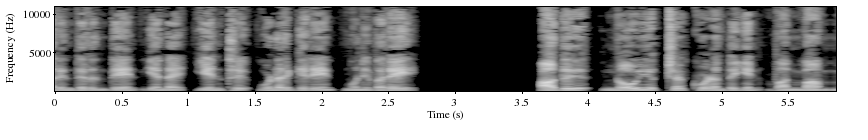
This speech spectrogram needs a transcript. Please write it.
அறிந்திருந்தேன் என இன்று உணர்கிறேன் முனிவரே. அது நோயுற்ற குழந்தையின் வன்மம்.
